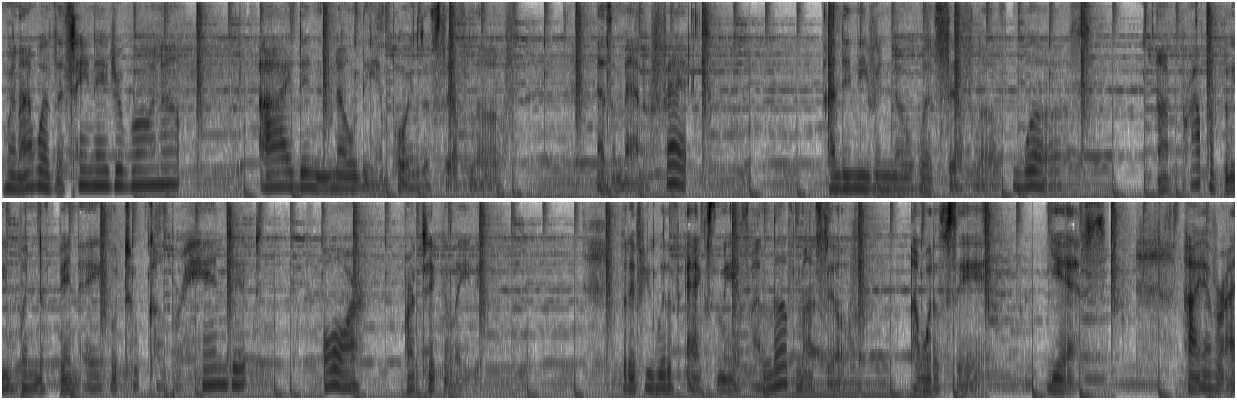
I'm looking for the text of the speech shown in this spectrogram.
When I was a teenager growing up, I didn't know the importance of self love. As a matter of fact, I didn't even know what self love was. I probably wouldn't have been able to comprehend it or articulate it. But if you would have asked me if I loved myself, I would have said yes. However, I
